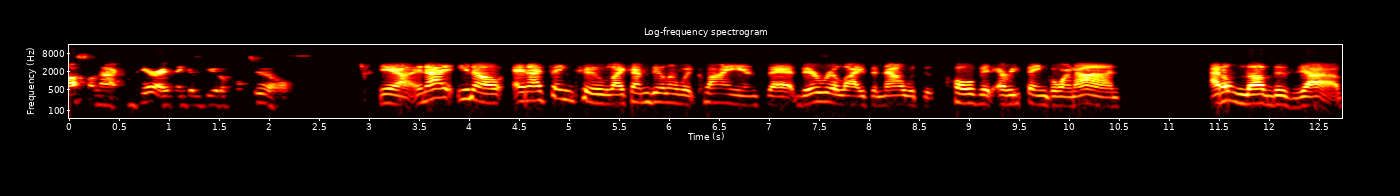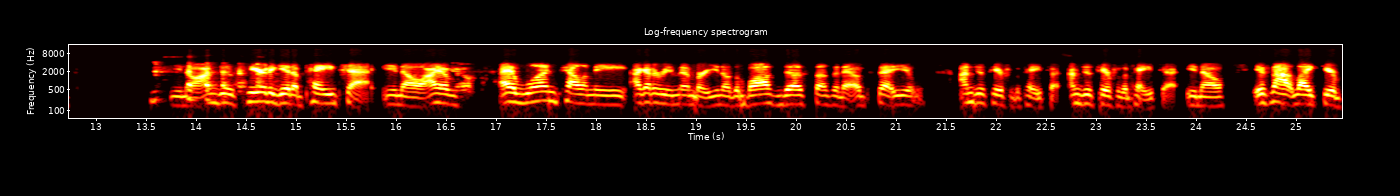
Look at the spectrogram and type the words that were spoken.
also not compare, I think is beautiful too. Yeah, and I, you know, and I think too, like I'm dealing with clients that they're realizing now with this COVID, everything going on, I don't love this job. You know, I'm just here to get a paycheck. You know, I have, I have one telling me I got to remember, you know, the boss does something that upset you. I'm just here for the paycheck. I'm just here for the paycheck. You know, it's not like you're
